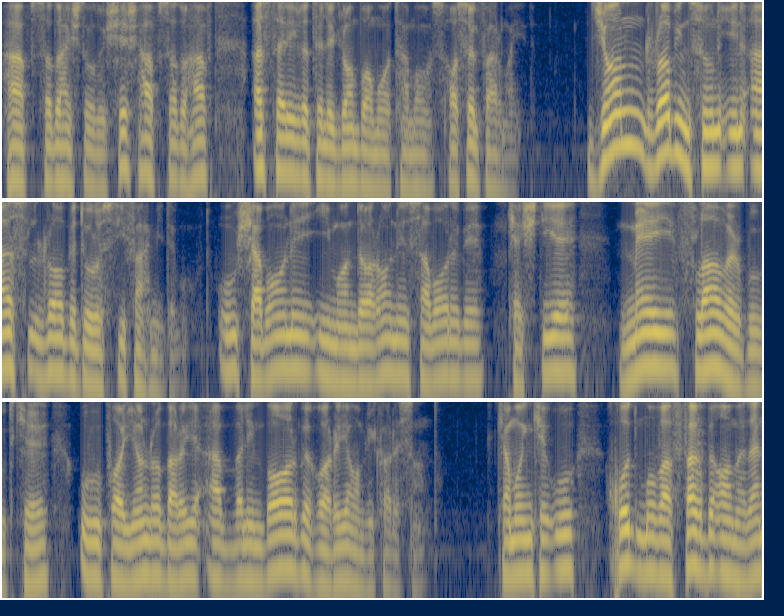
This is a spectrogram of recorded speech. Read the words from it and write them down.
786 707 از طریق تلگرام با ما تماس حاصل فرمایید. جان رابینسون این اصل را به درستی فهمیده بود. او شبان ایمانداران سوار به کشتی می فلاور بود که اروپاییان را برای اولین بار به قاره آمریکا رساند. کما اینکه او خود موفق به آمدن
